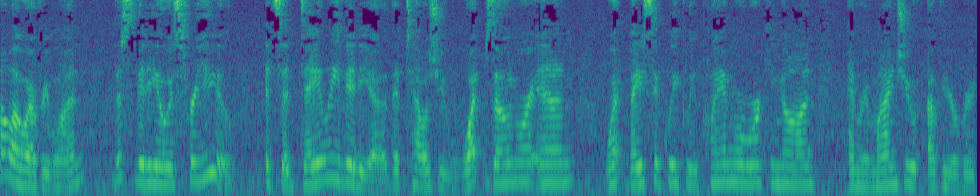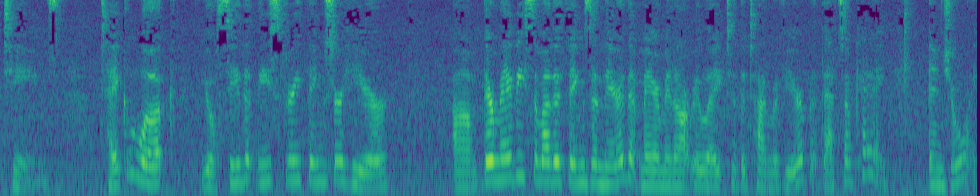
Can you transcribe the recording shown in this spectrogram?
Hello everyone, this video is for you. It's a daily video that tells you what zone we're in, what basic weekly plan we're working on, and reminds you of your routines. Take a look, you'll see that these three things are here. Um, there may be some other things in there that may or may not relate to the time of year, but that's okay. Enjoy.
